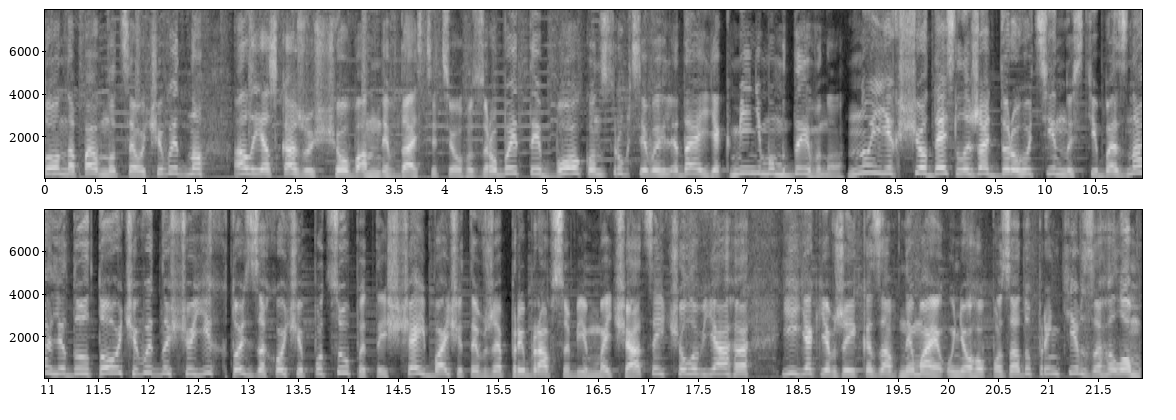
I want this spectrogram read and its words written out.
то напевно це очевидно. Але я скажу, що вам не вдасться цього зробити, бо конструкція виглядає як мінімум дивно. Ну і якщо десь лежать дорогоцінності без нагляду, то очевидно, що їх хтось захоче поцупити. Ще й бачите, вже прибрав собі меча цей чолов'яга, і як я вже і казав, немає у нього позаду принтів. Загалом.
